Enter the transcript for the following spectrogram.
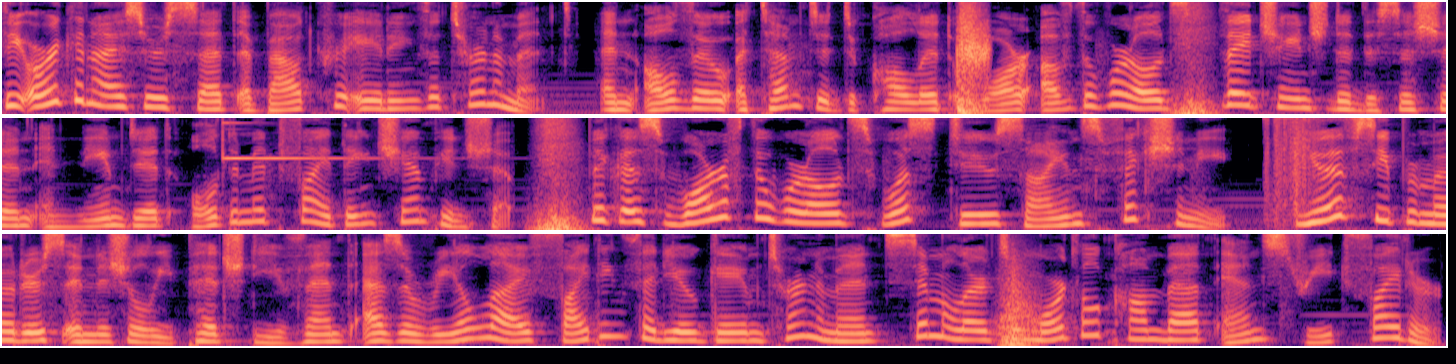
The organizers set about creating the tournament, and although attempted to call it War of the Worlds, they changed the decision and named it Ultimate Fighting Championship, because War of the Worlds was too science fictiony. UFC promoters initially pitched the event as a real-life fighting video game tournament similar to Mortal Kombat and Street Fighter.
